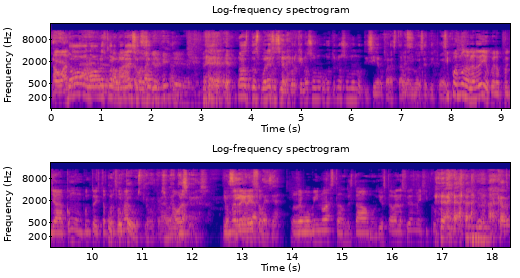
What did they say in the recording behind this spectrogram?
ya, Aguanta. No, no, no es por hablar de eso. No, son- no, no es por eso, sino porque no somos, nosotros no somos noticiero para estar Pues dando ese tipo de Sí podemos hablar de ello, pero pues ya como un punto de vista un punto personal. de gusto personal. Ahora. Yo me Prosigan, ya, regreso. pues, ya. Rebobino hasta donde estábamos. Yo estaba en la Ciudad de México. Ah, cabrón,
